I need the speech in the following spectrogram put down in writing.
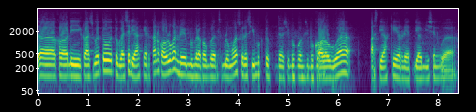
eh, kalau di kelas gue tuh tugasnya di akhir. Kan kalau lu kan dari beberapa bulan sebelum gua sudah sibuk tuh. Udah sibuk gua, sibuk kalau gua pas di akhir dia dihabisin gua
